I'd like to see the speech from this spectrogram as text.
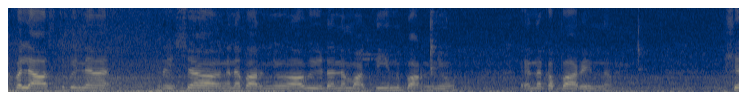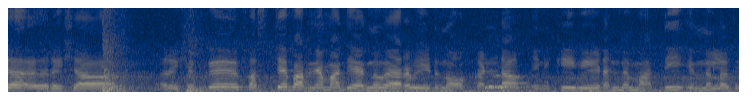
അപ്പോൾ ലാസ്റ്റ് പിന്നെ ഋഷ അങ്ങനെ പറഞ്ഞു ആ വീട് തന്നെ മതി എന്ന് പറഞ്ഞു എന്നൊക്കെ പറയുന്നു. പക്ഷേ ഋഷ ഋഷക്ക് ഫസ്റ്റേ പറഞ്ഞാൽ മതിയായിരുന്നു വേറെ വീട് നോക്കണ്ട എനിക്ക് ഈ വീട് തന്നെ മതി എന്നുള്ളത്.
